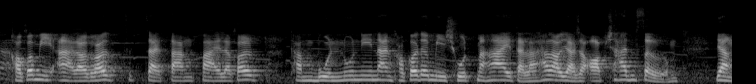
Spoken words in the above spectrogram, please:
ค่ะ เขาก็มีอะเราก็จ่ายตังค์ไปแล้วก็ทำบุญนู่นนี่นั่นเขาก็จะมีชุดมาให้ แต่ละถ้าเราอยากจะออปชั่นเสริม อย่าง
